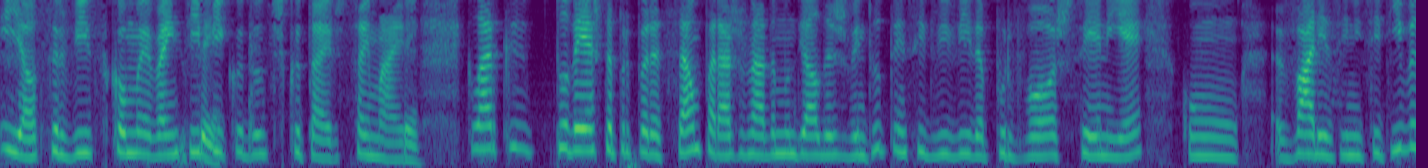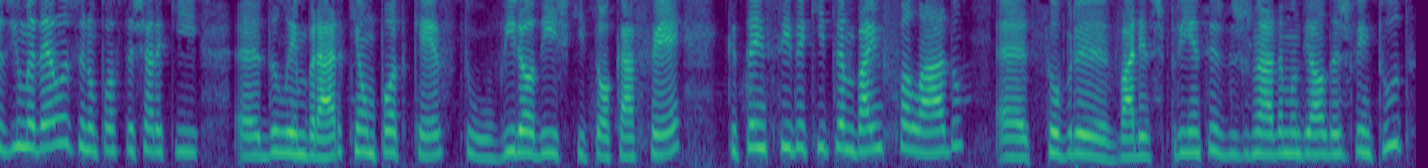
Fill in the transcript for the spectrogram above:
E ao serviço, como é bem típico Sim. dos escuteiros, sem mais. Sim. Claro que toda esta preparação para a Jornada Mundial da Juventude tem sido vivida por vós, CNE, com várias iniciativas, e uma delas eu não posso deixar aqui uh, de lembrar, que é um podcast, o Vira ao Disco e Toca a Fé, que tem sido aqui também falado uh, sobre várias experiências da Jornada Mundial da Juventude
